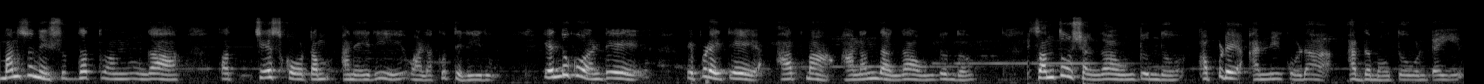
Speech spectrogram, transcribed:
మనసుని శుద్ధత్వంగా చేసుకోవటం అనేది వాళ్ళకు తెలియదు ఎందుకు అంటే ఎప్పుడైతే ఆత్మ ఆనందంగా ఉంటుందో సంతోషంగా ఉంటుందో అప్పుడే అన్నీ కూడా అర్థమవుతూ ఉంటాయి.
